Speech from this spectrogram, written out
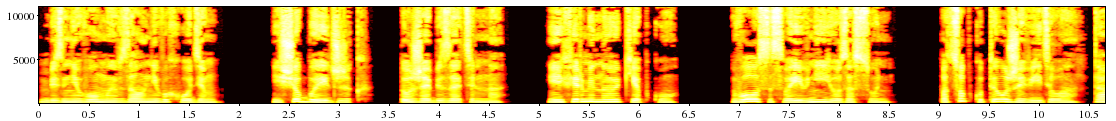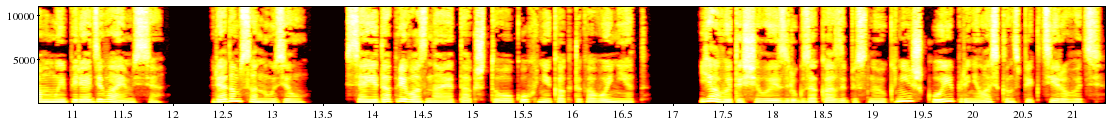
без него мы в зал не выходим. Еще бейджик, тоже обязательно, и фирменную кепку. Волосы свои в нее засунь. Подсобку ты уже видела, там мы переодеваемся. Рядом санузел. Вся еда привозная, так что кухни как таковой нет. Я вытащила из рюкзака записную книжку и принялась конспектировать.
